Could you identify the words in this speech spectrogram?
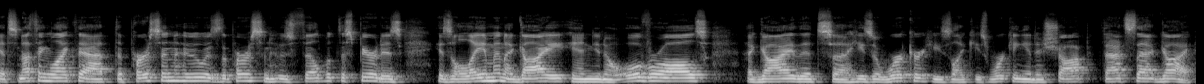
it's nothing like that. The person who is the person who's filled with the Spirit is is a layman, a guy in you know overalls, a guy that's uh, he's a worker. He's like he's working in his shop. That's that guy.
